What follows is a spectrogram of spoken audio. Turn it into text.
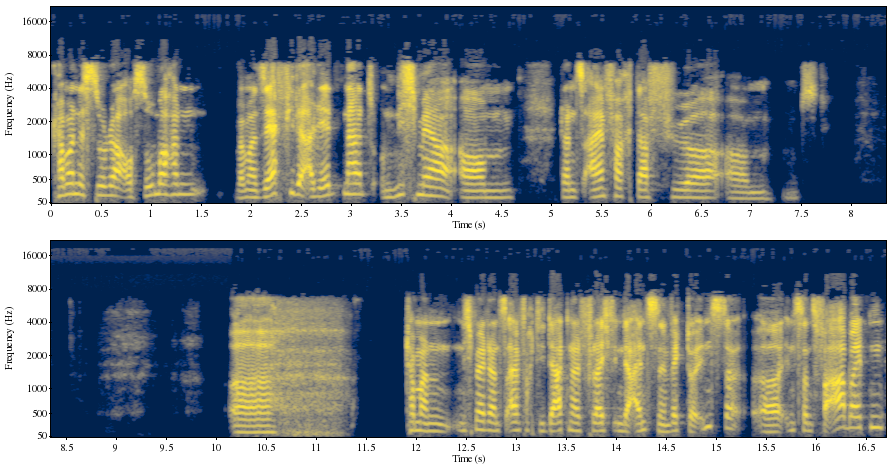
kann man es sogar auch so machen, wenn man sehr viele Agenten hat und nicht mehr ähm, ganz einfach dafür ähm, äh, kann man nicht mehr ganz einfach die Daten halt vielleicht in der einzelnen Vektor-Instanz äh, verarbeiten.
